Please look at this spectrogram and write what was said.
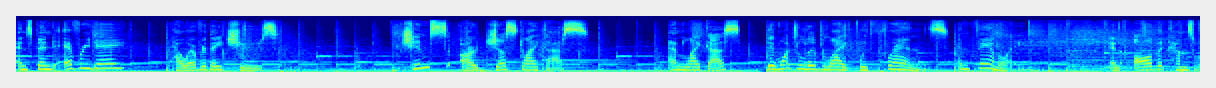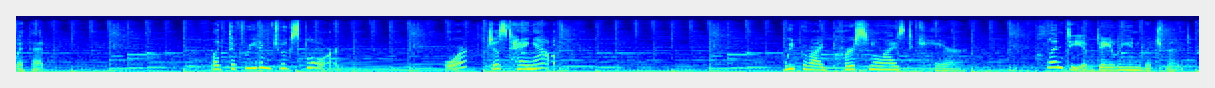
and spend every day however they choose. Chimps are just like us. And like us, they want to live life with friends and family and all that comes with it. Like the freedom to explore or just hang out. We provide personalized care, plenty of daily enrichment.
